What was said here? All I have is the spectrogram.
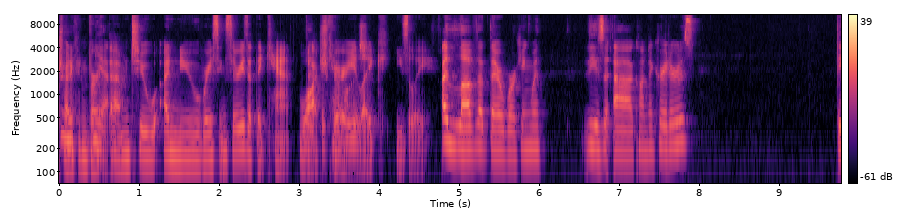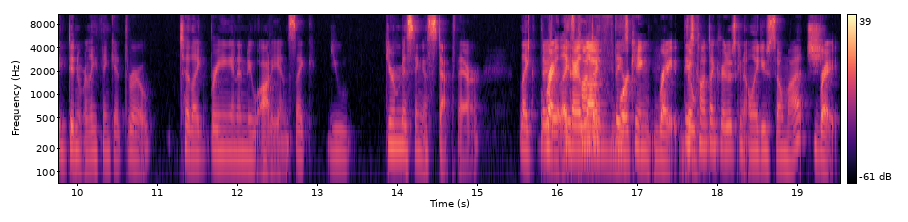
try to Mm, convert yeah. them to a new racing series that they can't watch can't very watch. like easily. i love that they're working with these uh, content creators they didn't really think it through to like bringing in a new audience like you you're missing a step there like Right. Like I content- love these- working right. these the- content creators can only do so much Right.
